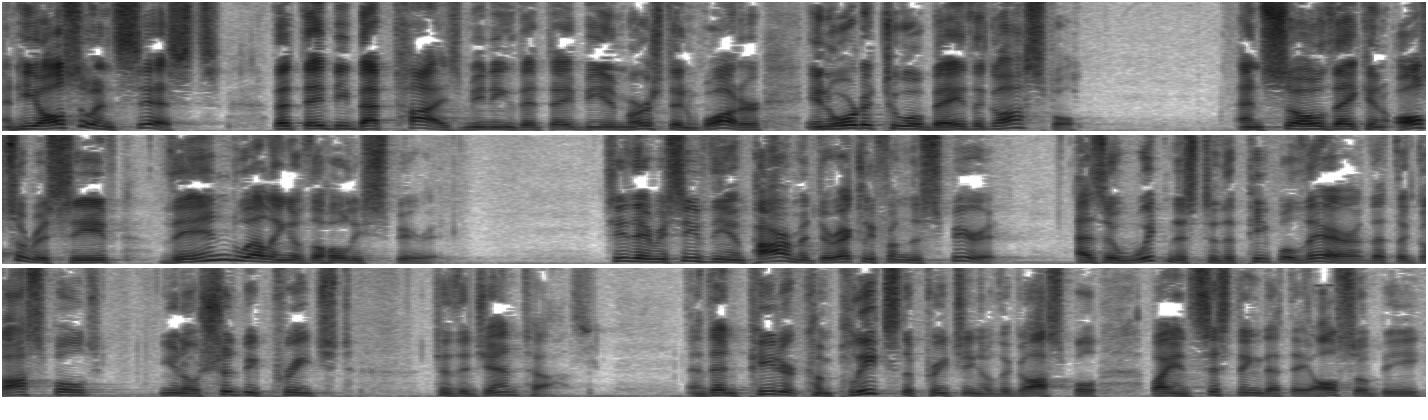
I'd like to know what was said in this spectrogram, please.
And he also insists that they be baptized, meaning that they be immersed in water in order to obey the gospel. And so they can also receive the indwelling of the Holy Spirit. See, they receive the empowerment directly from the Spirit as a witness to the people there that the gospel you know, should be preached to the Gentiles. And then Peter completes the preaching of the gospel by insisting that they also be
